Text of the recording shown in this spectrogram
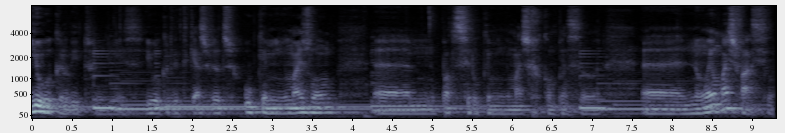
eu acredito nisso. Eu acredito que às vezes o caminho mais longo um, pode ser o caminho mais recompensador. Uh, não é o mais fácil,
